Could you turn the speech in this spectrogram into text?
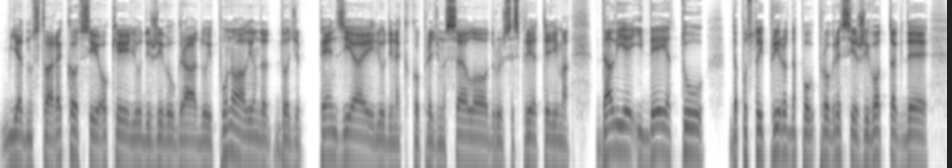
jednu stvar. Rekao si, ok, ljudi žive u gradu i puno, ali onda dođe penzija i ljudi nekako pređu na selo, druže se s prijateljima. Da li je ideja tu da postoji prirodna progresija života gde uh,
